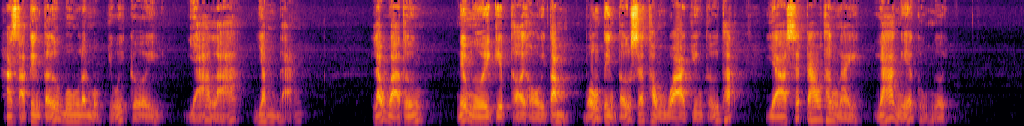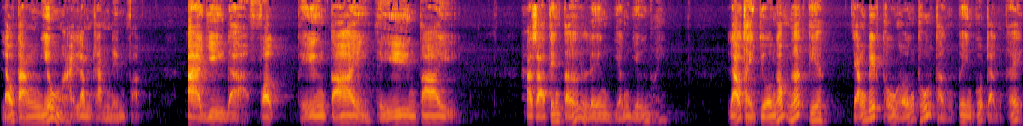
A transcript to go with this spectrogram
Hà xà tiên tử buông lên một chuỗi cười, giả lả, dâm đảng. Lão hòa thượng, nếu người kịp thời hồi tâm, bổn tiên tử sẽ thông qua chuyện thử thách và sẽ trao thân này gá nghĩa cùng ngươi. Lão Tăng nhíu mại lâm râm niệm Phật. A-di-đà Phật, thiên tai, thiên tai. Hà xạ thiên tử liền giận dữ nói. Lão thầy chùa ngốc nghếch kia, chẳng biết thụ hưởng thú thần tuyên của trần thế.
